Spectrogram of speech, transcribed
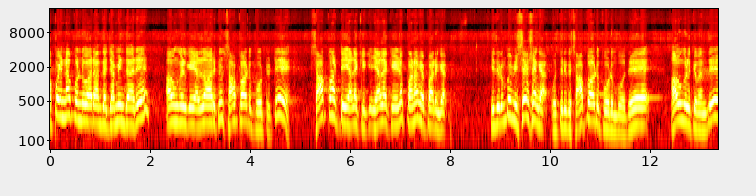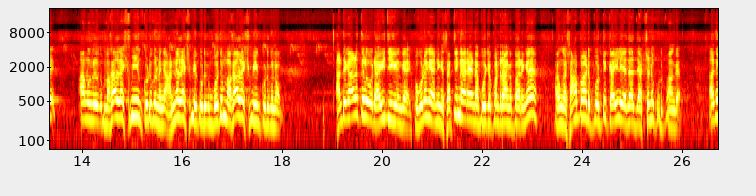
அப்போ என்ன பண்ணுவார் அந்த ஜமீன்தார்? அவங்களுக்கு எல்லாருக்கும் சாப்பாடு போட்டுட்டு சாப்பாட்டு இலைக்கு இலை கீழே பணம் வைப்பாருங்க. இது ரொம்ப விசேஷங்க. ஒருத்தருக்கு சாப்பாடு போடும்போது அவங்களுக்கு வந்து அவங்களுக்கு மகாலட்சுமியும் கொடுக்கணுங்க. அன்னலட்சுமி கொடுக்கும்போது மகாலட்சுமியும் கொடுக்கணும். அந்த காலத்தில் ஒரு ஐதீகங்க. இப்போ கூடங்க நீங்கள் சத்யநாராயண பூஜை பண்ணுறாங்க பாருங்கள் அவங்க சாப்பாடு போட்டு கையில் ஏதாவது தட்சணை கொடுப்பாங்க. அது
